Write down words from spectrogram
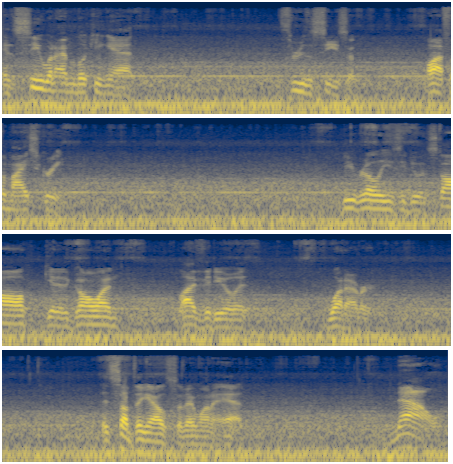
and see what I'm looking at through the season off of my screen. Be real easy to install, get it going, live video it, whatever. It's something else that I want to add. Now,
